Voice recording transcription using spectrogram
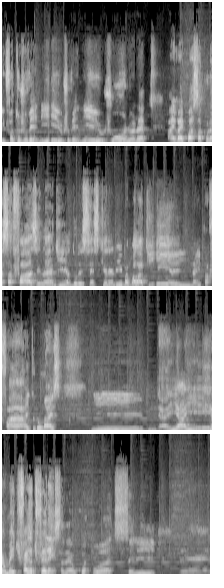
Infanto juvenil, juvenil, júnior, né? Aí vai passar por essa fase, né? De adolescência querendo ir pra baladinha e né, ir pra farra e tudo mais. E, e aí realmente faz a diferença, né? O quanto antes ele é,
